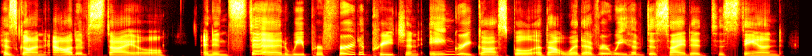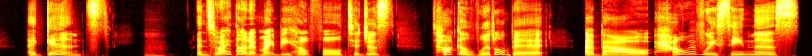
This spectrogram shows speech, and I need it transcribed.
has gone out of style. And instead, we prefer to preach an angry gospel about whatever we have decided to stand against. And so I thought it might be helpful to just talk a little bit about how have we seen this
